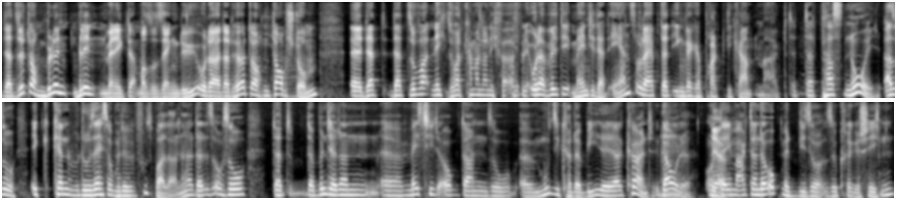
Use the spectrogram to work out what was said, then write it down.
das süt doch Blinden, Blinden, wenn ich das mal so sagen dü, oder das hört doch ein Taubstumm. Äh, das, das sowas nicht, sowas kann man doch nicht veröffentlichen. Oder will die, meint ihr das ernst oder habt ihr das irgendwelcher Praktikantenmarkt? Das, das passt neu. Also, ich kenne, du sagst auch mit den Fußballern, ne? Das ist auch so, dat, da bin ja dann, äh, meistens auch dann so äh, Musiker dabei, der das könnt, Gaude. Und Ja. der mag dann da auch mit wie so, so Geschichten,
